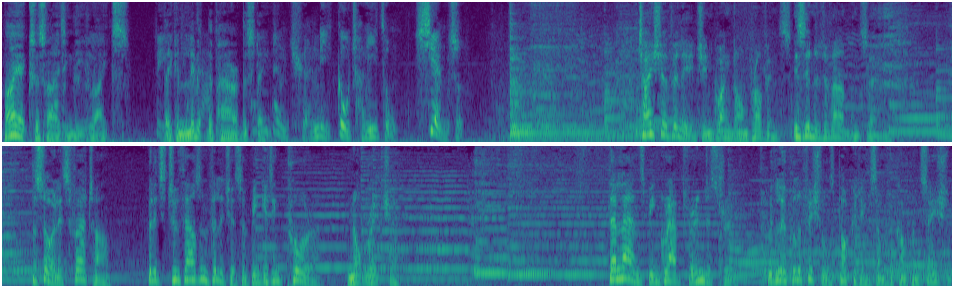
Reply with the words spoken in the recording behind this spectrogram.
By exercising these rights, they can limit the power of the state. Taishi village in Guangdong province is in a development zone. The soil is fertile, but its 2,000 villages have been getting poorer, not richer. Their land's been grabbed for industry, with local officials pocketing some of the compensation.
